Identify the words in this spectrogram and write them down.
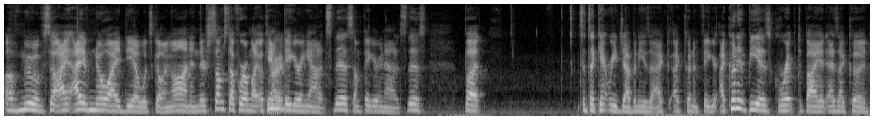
of moves, so I, I have no idea what's going on. And there's some stuff where I'm like, okay, I'm figuring out it's this, I'm figuring out it's this, but since I can't read Japanese, I, I couldn't figure I couldn't be as gripped by it as I could,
